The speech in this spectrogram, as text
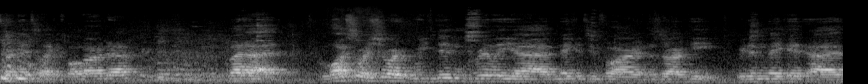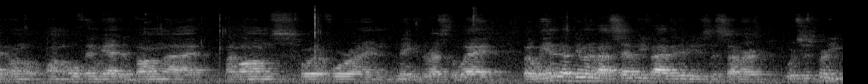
Turned into like a 12-hour drive. But uh, long story short, we didn't really uh, make it too far in the RV. We didn't make it uh, on, the, on the whole thing. We had to bum uh, my mom's Toyota 4Runner and make it the rest of the way. But we ended up doing about 75 interviews this summer, which was pretty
